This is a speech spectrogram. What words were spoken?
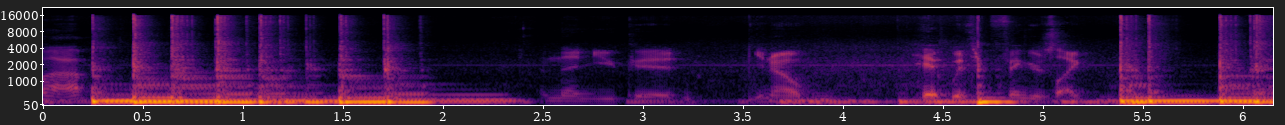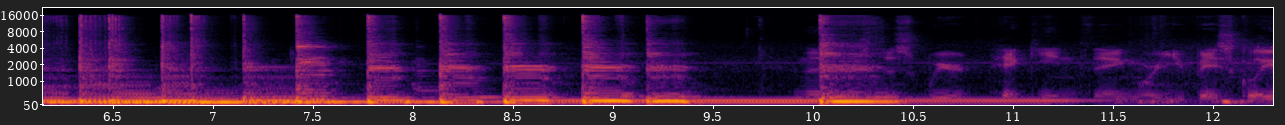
slap, and then you could, you know, hit with your fingers like. And then there's this weird picking thing where you basically.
